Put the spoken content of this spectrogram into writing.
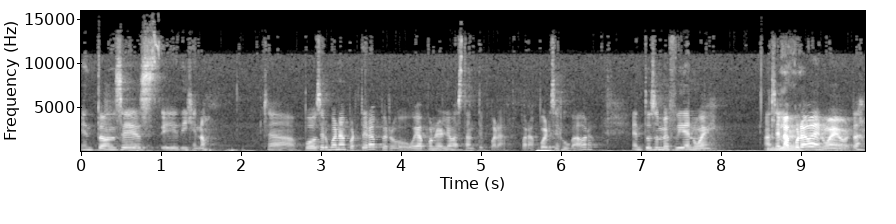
Entonces eh, dije, no, o sea, puedo ser buena portera, pero voy a ponerle bastante para, para poder ser jugadora. Entonces me fui de nueve, hacer la prueba de nueve, ¿verdad?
